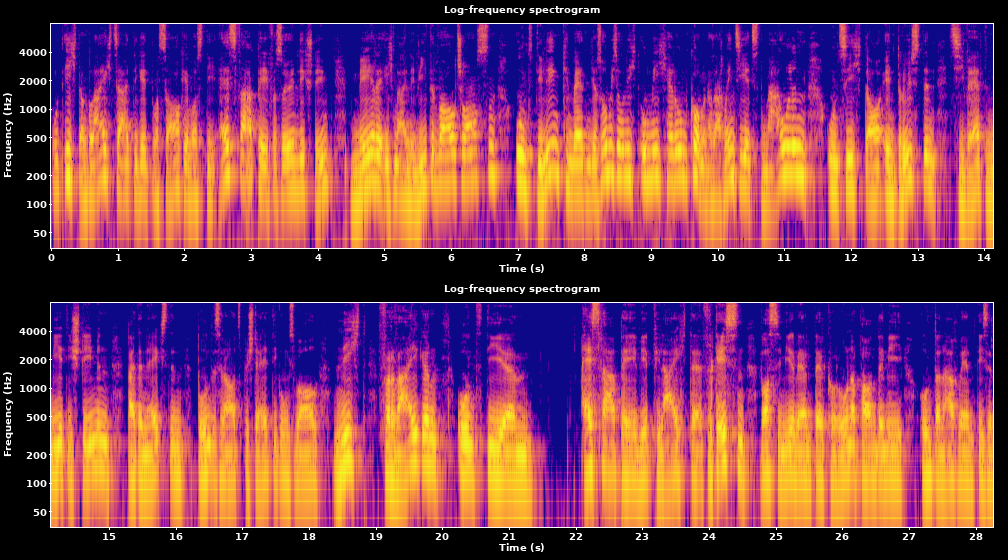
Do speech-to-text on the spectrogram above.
und ich dann gleichzeitig etwas sage, Frage, was die SVP versöhnlich stimmt, mehre ich meine Wiederwahlchancen und die Linken werden ja sowieso nicht um mich herumkommen. Also auch wenn sie jetzt maulen und sich da entrüsten, sie werden mir die Stimmen bei der nächsten Bundesratsbestätigungswahl nicht verweigern und die ähm, SVP wird vielleicht äh, vergessen, was sie mir während der Corona-Pandemie und dann auch während dieser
